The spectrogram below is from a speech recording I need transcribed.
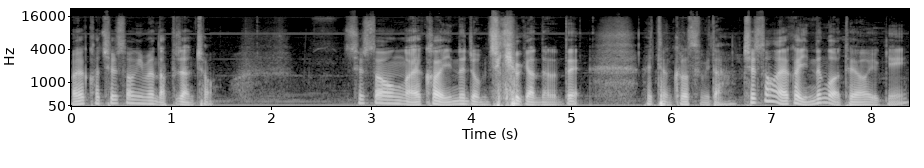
아야카 7성이면 나쁘지 않죠. 7성 아야카가 있는지 없는지 기억이 안 나는데 하여튼 그렇습니다. 7성 아야카 있는 것 같아요 여기.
